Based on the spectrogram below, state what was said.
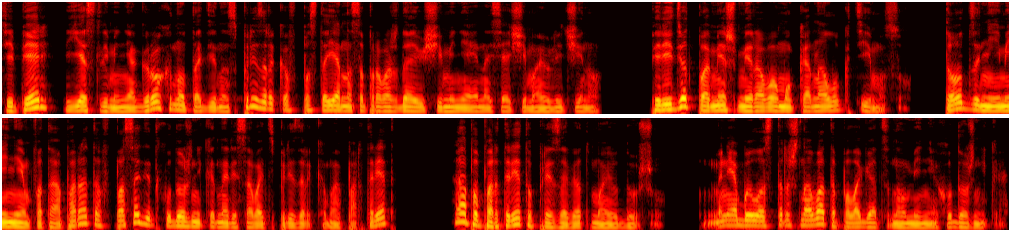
Теперь, если меня грохнут, один из призраков, постоянно сопровождающий меня и носящий мою личину, перейдет по межмировому каналу к Тимусу. Тот, за неимением фотоаппаратов, посадит художника нарисовать с призраком мой портрет, а по портрету призовет мою душу. Мне было страшновато полагаться на умение художника.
